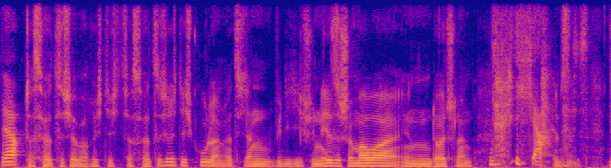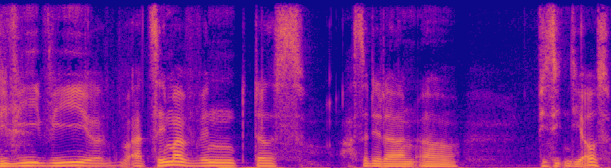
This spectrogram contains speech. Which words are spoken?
Ja. das hört sich aber richtig, das hört sich richtig cool an. Hört sich an wie die chinesische Mauer in Deutschland. ja. Wie, wie, wie, äh, erzähl mal, wenn das, hast du dir dann, äh, wie sieht denn die aus?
